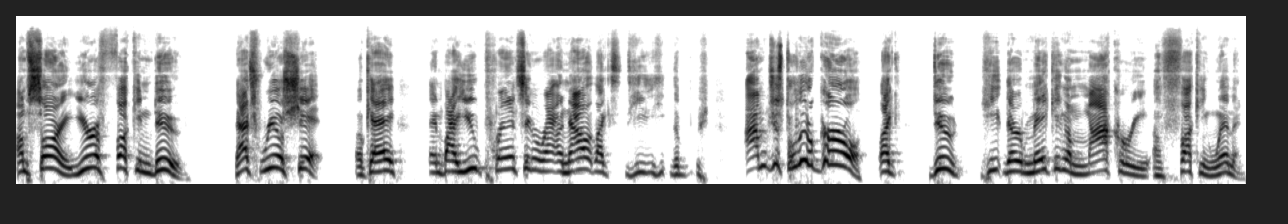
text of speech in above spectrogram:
I'm sorry. You're a fucking dude. That's real shit. Okay. And by you prancing around now, like he, he the, I'm just a little girl. Like, dude, he, they're making a mockery of fucking women.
